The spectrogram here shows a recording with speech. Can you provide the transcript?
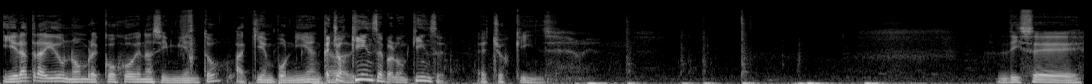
Y era traído un hombre cojo de nacimiento a quien ponían cada Hechos 15, perdón, 15. Hechos 15. Dice,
